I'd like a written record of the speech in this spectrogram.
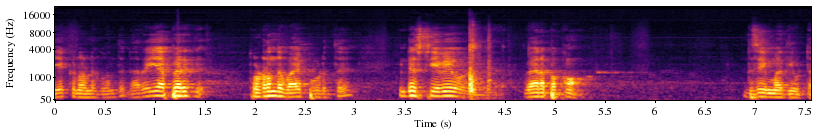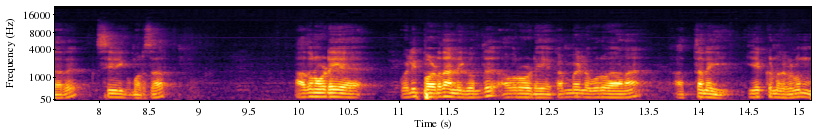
இயக்குநர்களுக்கு வந்து நிறைய பேருக்கு தொடர்ந்து வாய்ப்பு கொடுத்து இண்டஸ்ட்ரியவே ஒரு வேறு பக்கம் திசை மாற்றி விட்டார் சிவி குமார் சார். அதனுடைய வெளிப்பாடு தான் இன்றைக்கி வந்து அவருடைய கம்பெனியில் உருவான அத்தனை இயக்குனர்களும்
